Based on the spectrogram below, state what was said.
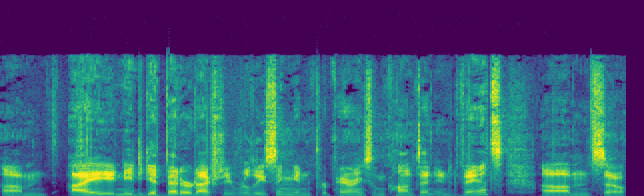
Um, I need to get better at actually releasing and preparing some content in advance. Um, so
